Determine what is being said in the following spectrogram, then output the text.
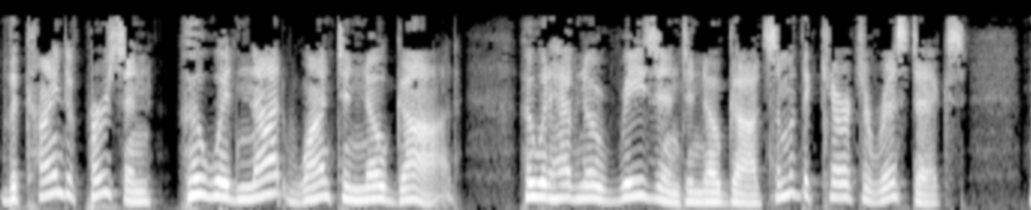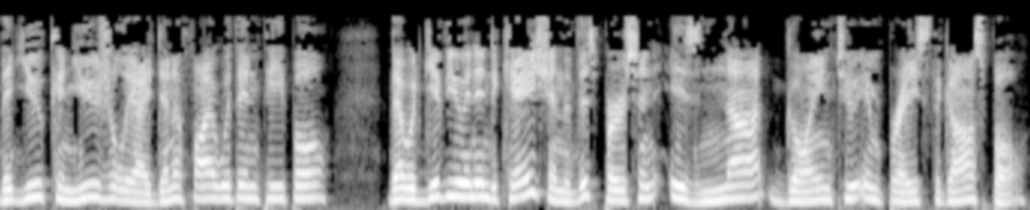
The kind of person who would not want to know God, who would have no reason to know God. Some of the characteristics that you can usually identify within people that would give you an indication that this person is not going to embrace the gospel,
